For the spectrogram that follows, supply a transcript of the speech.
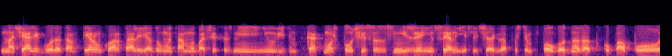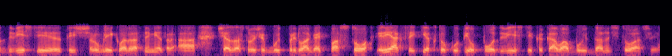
в начале года, там, в первом квартале, я думаю, там мы больших изменений не увидим. Как может получиться снижение цен, если человек, допустим, полгода назад покупал по 200 тысяч рублей квадратный метр, а сейчас застройщик будет предлагать по 100? Реакция тех, кто купил по 200, какова будет в данной ситуации?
